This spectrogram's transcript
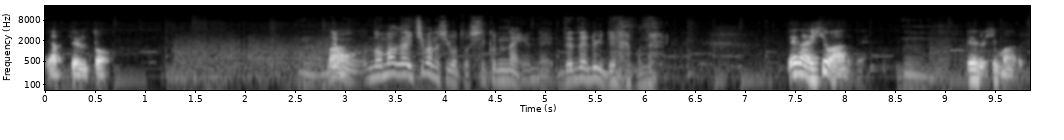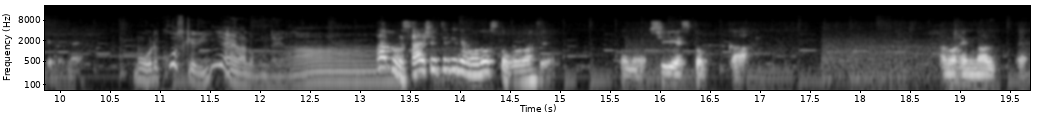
やってると。うん。まあ。でも野間が一番の仕事してくれないよね。全然塁出ないもんね、出ない日はあるね。うん、出る日もあるけど。ね。もう俺康介でいいんじゃないかと思うんだけどな多分最終的に戻すと思いますよ。この CS とか、あの辺になるとね。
